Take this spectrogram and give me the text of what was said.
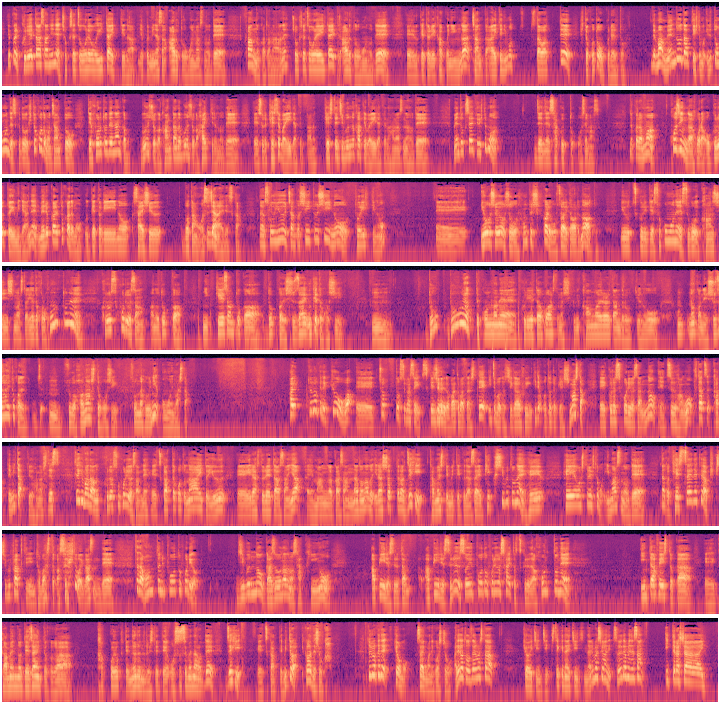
やっぱりクリエイターさんにね、直接お礼を言いたいっていうのは、やっぱり皆さんあると思いますので、ファンの方ならね、直接お礼言いたいってあると思うので、えー、受け取り確認がちゃんと相手にも伝わって、一言送れると。で、まあ面倒だっていう人もいると思うんですけど、一言もちゃんとデフォルトでなんか文章が簡単な文章が入ってるので、えー、それ消せばいいだけ、あの、消して自分の書けばいいだけの話なので、めんどくさいという人も全然サクッと押せます。だからまあ、個人がほら送るという意味ではね、メルカリとかでも受け取りの最終ボタンを押すじゃないですか。だからそういうちゃんと C2C の取引の、えー、要所要所を本当にしっかり押さえてあるなという作りでそこもねすごい感心しました。いやだから本当ねクロスフォリオさんあのどっか日経さんとかどっかで取材受けてほしい。うん。どどうやってこんなねクリエイターファーストの仕組み考えられたんだろうっていうのをなんかね取材とかで、うん、すごい話してほしい。そんな風に思いました。はい。というわけで今日は、えー、ちょっとすいません。スケジュールがバタバタして、いつもと違う雰囲気でお届けしました。えー、クロスフォリオさんの、えー、通販を2つ買ってみたという話です。ぜひまだあのクロスフォリオさんね、え、使ったことないという、え、イラストレーターさんや、え、漫画家さんなどなどいらっしゃったら、ぜひ試してみてください。 pixiv とね、併用してる人もいますので、なんか決済だけは pixivFACTORY に飛ばすとかそういう人もいますんで、ただ本当にポートフォリオ、自分の画像などの作品をアピールするたアピールするそういうポートフォリオサイト作るのは本当ねインターフェースとか、えー、画面のデザインとかがかっこよくてヌルヌルしてておすすめなのでぜひ、えー、使ってみてはいかがでしょうか。というわけで今日も最後までご視聴ありがとうございました。今日一日素敵な一日になりますように。それでは皆さんいってらっしゃい。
